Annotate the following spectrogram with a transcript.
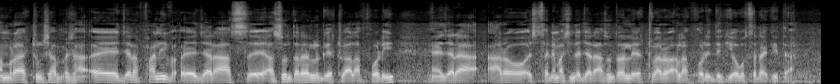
আমরা একটু যারা পানি যারা আসে আসুন, তারা লোক একটু আলাপ করি। যারা আরও স্থানীয় বাসিন্দা যারা আসুন, তারা একটু আরও আলাপ করি, দেখি অবস্থাটা কী তারপর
